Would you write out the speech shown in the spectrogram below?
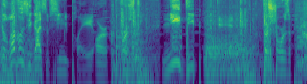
the levels you guys have seen me play are the first two Knee Deep in the Dead and The Shores of Hell.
